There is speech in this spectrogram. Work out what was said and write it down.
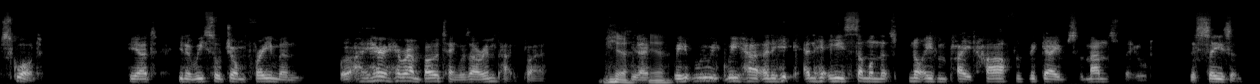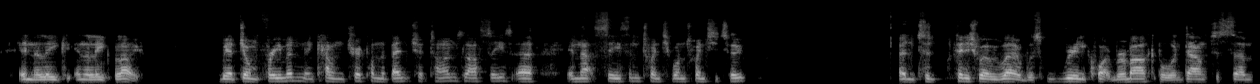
squad. He had, you know, we saw John Freeman, uh, Hiram Boateng was our impact player. Yeah, you know, yeah. we, we we had and he and he's someone that's not even played half of the games for Mansfield this season in the league in the league below. We had John Freeman and Callum Tripp on the bench at times last season uh, in that season 21-22. And to finish where we were was really quite remarkable and down to some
